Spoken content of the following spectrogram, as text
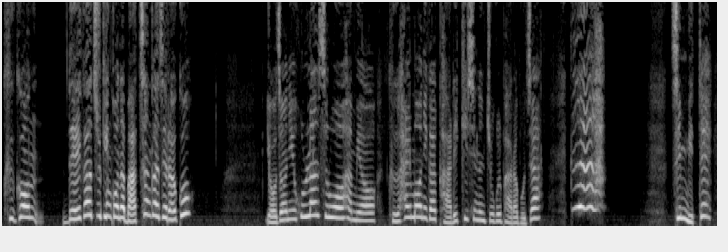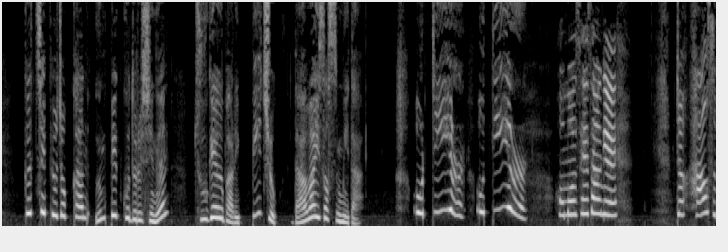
그건 내가 죽인 거나 마찬가지라고? 여전히 혼란스러워하며 그 할머니가 가리키시는 쪽을 바라보자 으아! 집 밑에 끝이 뾰족한 은빛 구두를 신은 두 개의 발이 삐죽 나와 있었습니다. Oh dear, oh dear, 어머 세상에, the house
